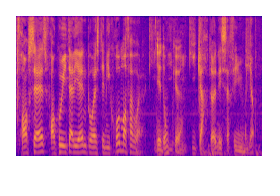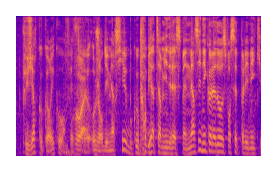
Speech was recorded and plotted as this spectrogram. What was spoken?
françaises, franco-italiennes pour rester micro, mais enfin voilà, qui, Et donc, qui, euh, qui cartonnent et ça fait du bien. Plusieurs cocoricots en fait Voilà. euh, aujourd'hui. Merci beaucoup pour bien terminer la semaine. Merci Nicolas Dos pour cette polémique.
